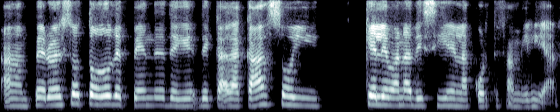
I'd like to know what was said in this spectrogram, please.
ah, pero eso todo depende de, cada caso y qué le van a decir en la corte familiar.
